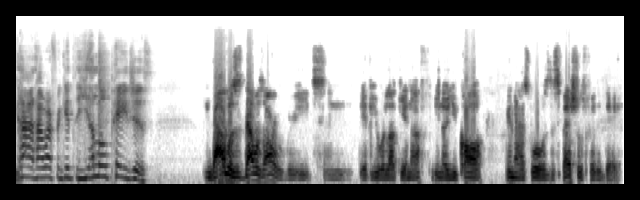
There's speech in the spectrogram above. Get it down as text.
god, how I forget the yellow pages. That was that was our Uber Eats, and if you were lucky enough, you know, you call and ask what was the specials for the day.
